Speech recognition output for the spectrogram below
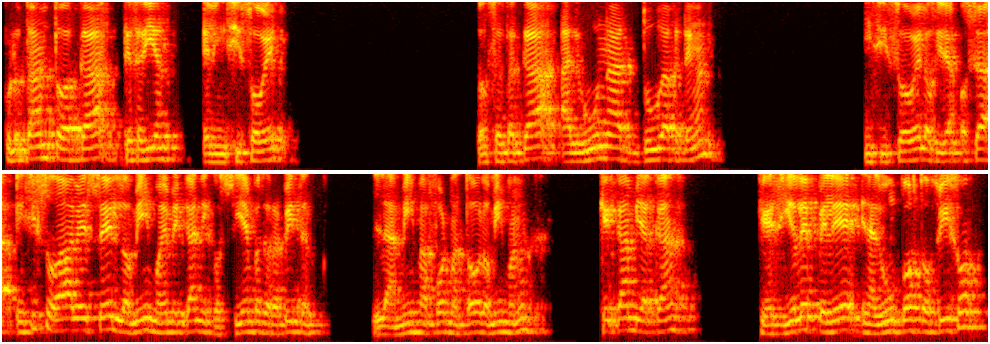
Por lo tanto, acá, ¿qué sería? El inciso B. Entonces, acá, ¿alguna duda que tengan? Inciso B, utilidad. O sea, inciso A, B, C, lo mismo, es mecánico, siempre se repiten. La misma forma, todo lo mismo, ¿no? ¿Qué cambia acá? Que si yo le peleé en algún costo fijo,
